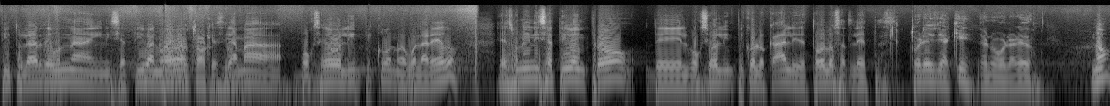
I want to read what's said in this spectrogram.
titular de una iniciativa nueva que se llama Boxeo Olímpico Nuevo Laredo. es una iniciativa en pro del boxeo olímpico local y de todos los atletas. ¿Tú eres de aquí, de Nuevo Laredo? No,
